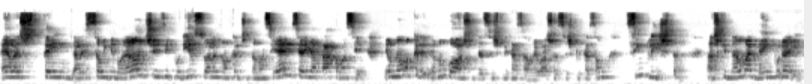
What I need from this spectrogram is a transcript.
elas têm, elas são ignorantes e por isso elas não acreditam na ciência e atacam a ciência. Eu não acredito, eu não gosto dessa explicação. Eu acho essa explicação simplista. Acho que não é bem por aí.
